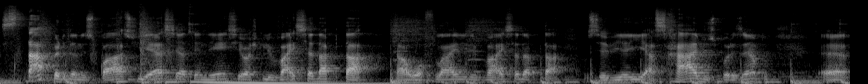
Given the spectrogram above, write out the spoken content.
está perdendo espaço e essa é a tendência. Eu acho que ele vai se adaptar, tá? O offline ele vai se adaptar. Você vê aí as rádios, por exemplo, é,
